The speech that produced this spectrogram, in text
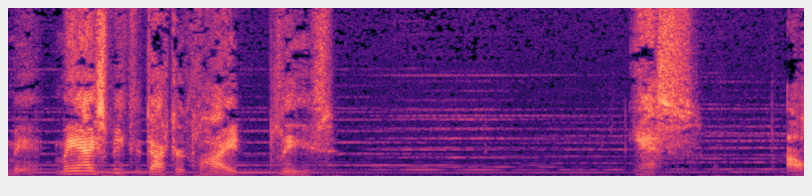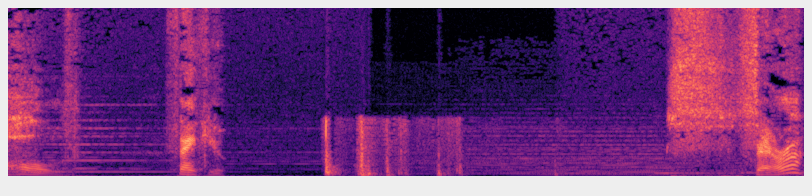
May, may I speak to Dr. Clyde, please? Yes. I'll hold. Thank you. Sarah?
